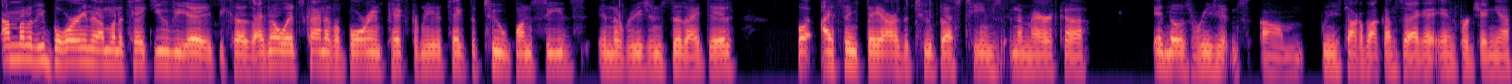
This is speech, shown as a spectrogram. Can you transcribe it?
I'm going to be boring and I'm going to take UVA because I know it's kind of a boring pick for me to take the two one seeds in the regions that I did, but I think they are the two best teams in America in those regions. Um, when you talk about Gonzaga and Virginia,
